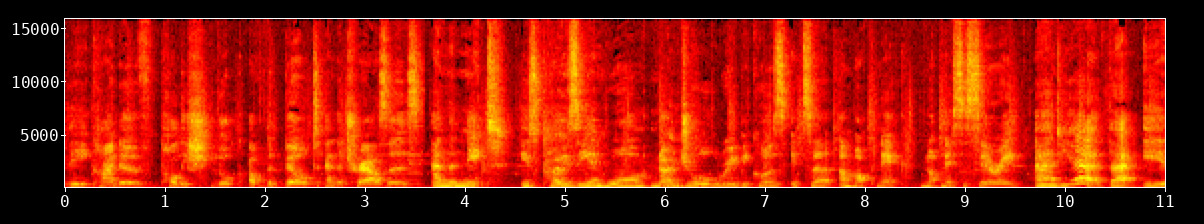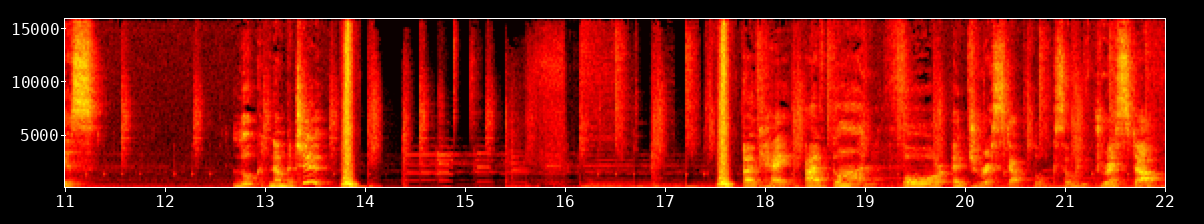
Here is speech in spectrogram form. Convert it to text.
the kind of polished look of the belt and the trousers. And the knit is cozy and warm, no jewelry because it's a, a mock neck, not necessary. And yeah, that is look number two. Okay, I've gone for a dressed up look. So we've dressed up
